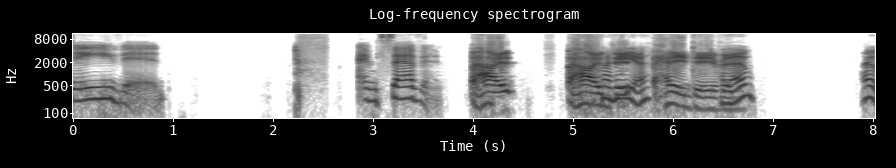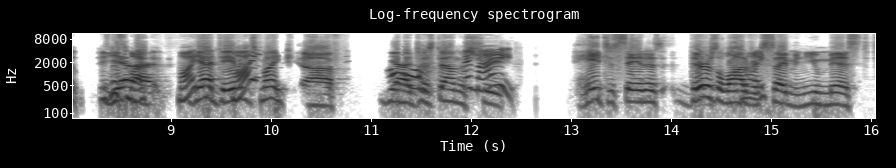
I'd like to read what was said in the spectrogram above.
David. I'm seven. Hi, hi, I Da- ya. hey, David. Hello. Oh, is this Yeah, Mike? Mike? yeah, David's Mike. Uh, yeah, Oh, just down the Hey, street. mate. hate to say this, there's a lot of Mike. excitement you missed.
